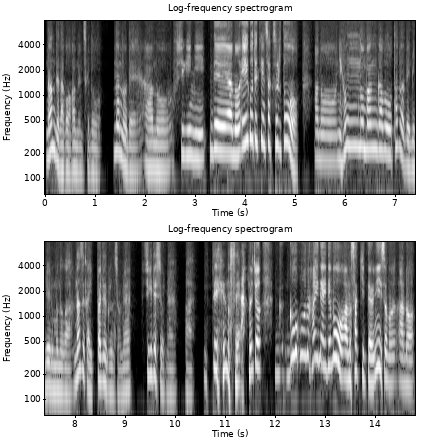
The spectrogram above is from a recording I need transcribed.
なんでだかわかんないんですけど。なので、あの、不思議に。で、あの、英語で検索すると、あの、日本の漫画もタダで見れるものがなぜかいっぱい出てくるんですよね。不思議ですよね。はい。っていうので、あの、一応、合法の範囲内でも、あの、さっき言ったように、その、あの、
